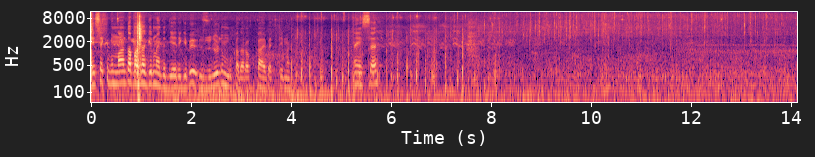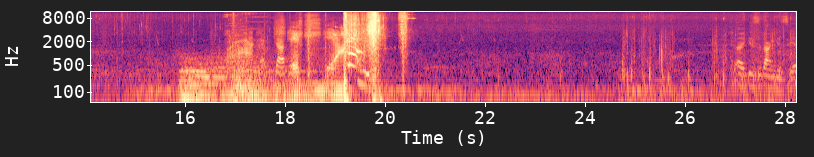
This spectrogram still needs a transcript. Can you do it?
Neyse ki bunlar da bug'a girmedi diğeri gibi üzülürdüm bu kadar ok kaybettiğime. Neyse. Gel. Şöyle gizliden gizliye.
